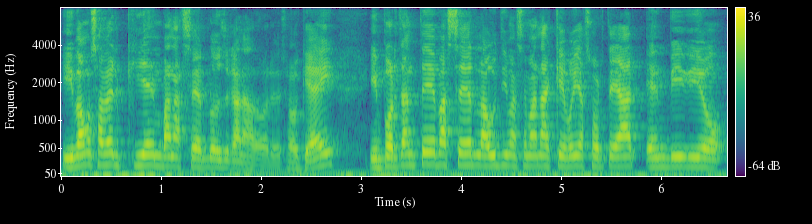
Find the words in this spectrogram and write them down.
y vamos a ver quién van a ser los ganadores, ¿ok? Importante va a ser la última semana que voy a sortear en vídeo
